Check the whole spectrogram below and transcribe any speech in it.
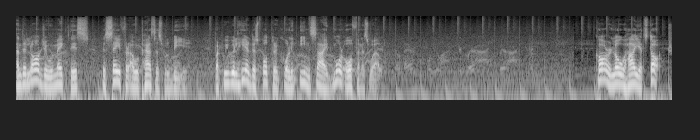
and the larger we make this, the safer our passes will be. But we will hear the spotter calling inside more often as well. Car low high at start.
